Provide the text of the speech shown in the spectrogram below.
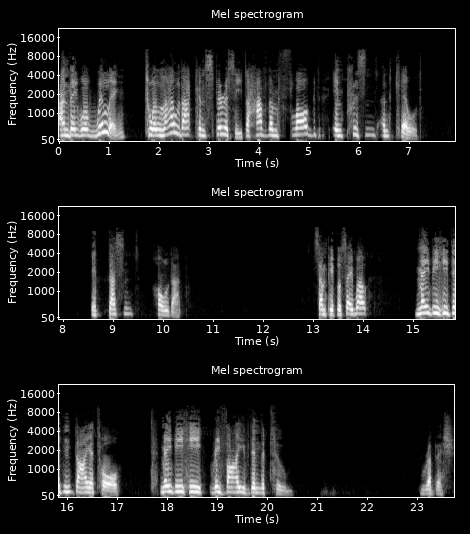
and they were willing to allow that conspiracy to have them flogged, imprisoned, and killed. It doesn't hold up. Some people say, well, maybe he didn't die at all. Maybe he revived in the tomb. Rubbish.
